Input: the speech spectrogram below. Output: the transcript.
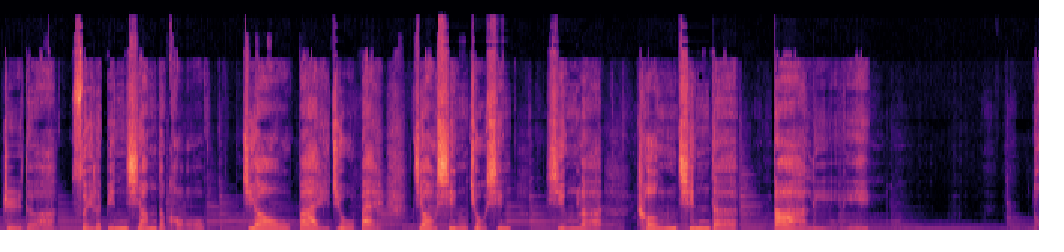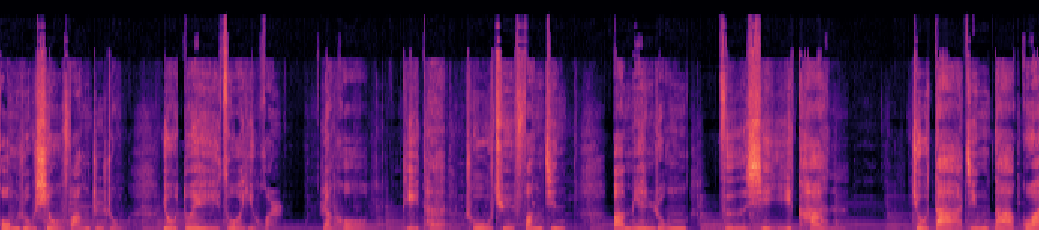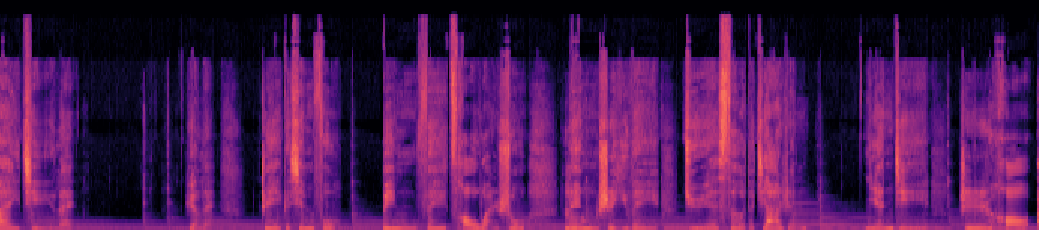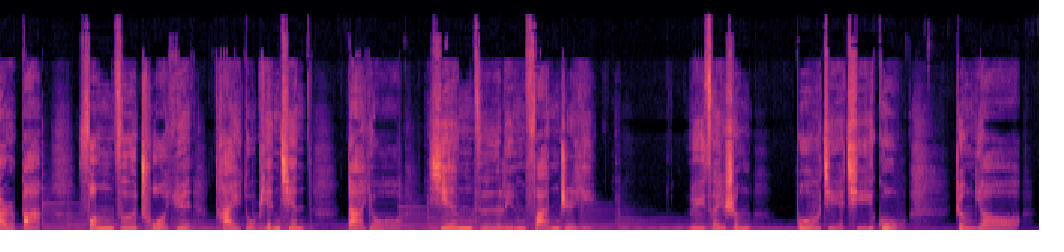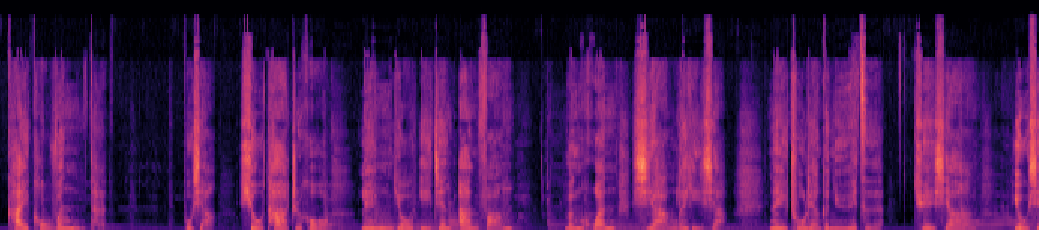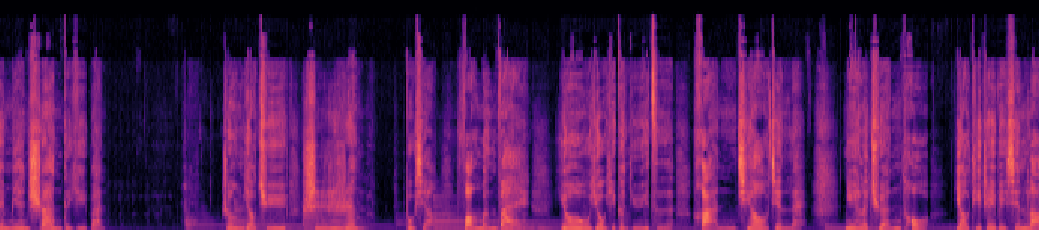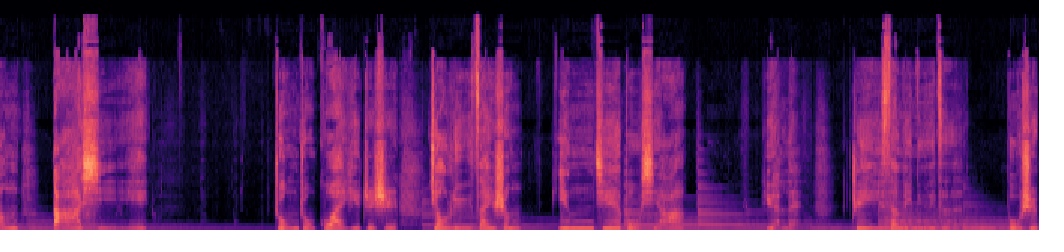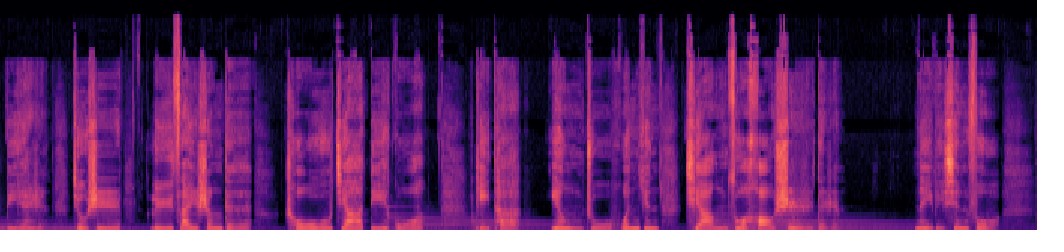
只得随了宾香的口，叫拜就拜，叫兴就兴，行了成亲的大礼。同入绣房之中，又对坐一会儿，然后替他除去方巾，把面容仔细一看。就大惊大怪起来。原来，这个心腹，并非曹婉舒，另是一位绝色的佳人，年纪只好二八，风姿绰约，态度翩跹，大有仙子临凡之意。吕栽生不解其故，正要。开口问他，不想绣榻之后，另有一间暗房，门环响了一下，内出两个女子，却像有些面善的一般。正要去时任，不想房门外又有一个女子喊叫进来，捏了拳头要替这位新郎打喜。种种怪异之事，叫吕栽生应接不暇。原来这三位女子不是别人，就是吕栽生的仇家敌国，替他应主婚姻、抢做好事的人。那位心腹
